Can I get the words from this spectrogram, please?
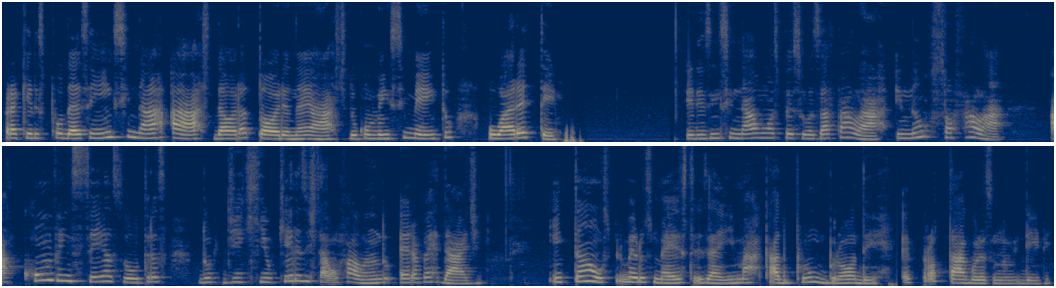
para que eles pudessem ensinar a arte da oratória, né? A arte do convencimento, o arete. Eles ensinavam as pessoas a falar e não só falar, a convencer as outras do, de que o que eles estavam falando era verdade. Então, os primeiros mestres aí, marcado por um brother, é Protágoras o nome dele.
